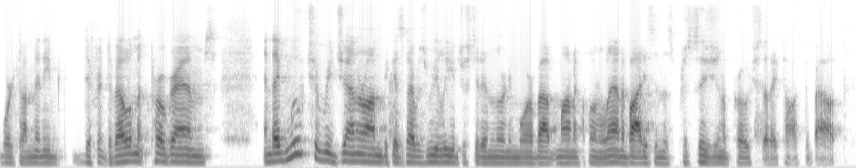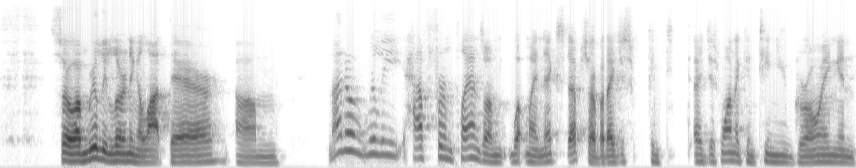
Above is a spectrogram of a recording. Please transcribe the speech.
worked on many different development programs. And I moved to Regeneron because I was really interested in learning more about monoclonal antibodies and this precision approach that I talked about. So I'm really learning a lot there. Um, and I don't really have firm plans on what my next steps are, but I just I just want to continue growing and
